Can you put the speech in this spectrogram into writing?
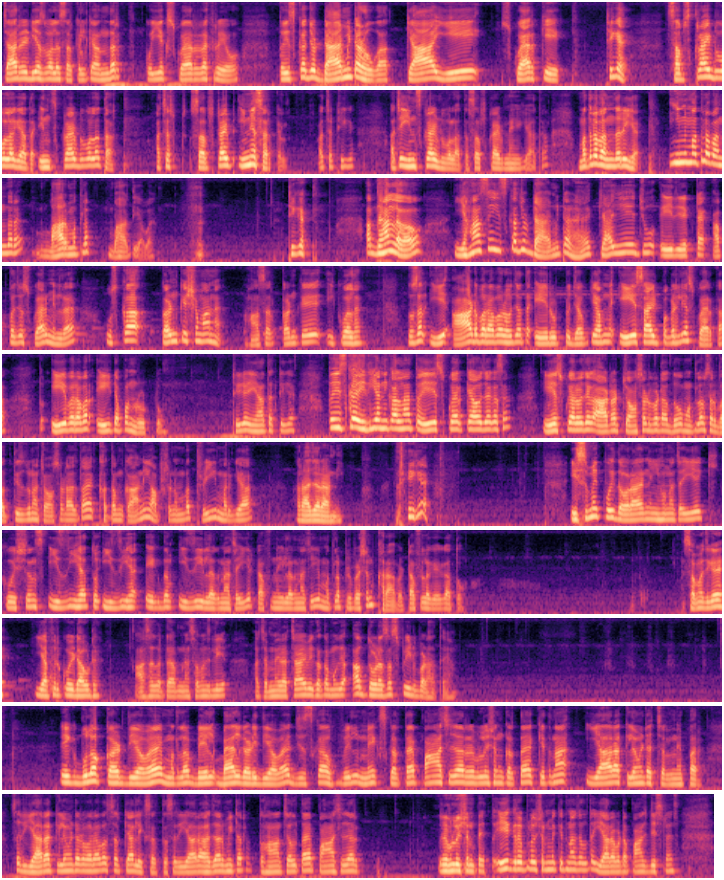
चार रेडियस वाले सर्कल के अंदर कोई एक स्क्वायर रख रहे हो तो इसका जो डायमीटर होगा, क्या ये स्क्वायर के ठीक है? सब्सक्राइब्ड बोला गया था इंस्क्राइब्ड बोला था अच्छा सब्सक्राइब्ड इन ए सर्कल अच्छा ठीक है। अच्छा इंस्क्राइब्ड बोला था सब्सक्राइब नहीं किया था। मतलब अंदर ही है। इन मतलब अंदर है, बाहर मतलब बाहर दिया हुआ है। ठीक है। अब ध्यान लगाओ, यहाँ से इसका जो डायमीटर है, क्या ये जो एरिएक्टा आपका जो स्क्वायर मिल रहा है, उसका कर्ण के समान है? हाँ सर, कर्ण के इक्वल है। तो सर, ये आठ बराबर हो जाता है ए रूट टू जबकि हमने ए साइड पकड़ लिया स्क्वायर का तो ए बराबर एट अपन रूट टू ठीक है, यहाँ तक ठीक है। तो इसका एरिया निकालना है तो ए स्क्वायर क्या हो जाएगा सर? ए स्क्वायर हो जाएगा आठ आठ चौंसठ बटा दो मतलब सर बत्तीस दुना चौंसठ आ जाता है। ख़त्म कहानी ऑप्शन नंबर थ्री मर गया राजा रानी। ठीक है? इसमें कोई दोहराया नहीं होना चाहिए कि क्वेश्चंस इजी है तो इजी है, एकदम इजी लगना चाहिए टफ नहीं लगना चाहिए मतलब प्रिपरेशन खराब है टफ लगेगा तो। समझ गए? या फिर कोई डाउट है? आशा करता है आपने समझ लिया। अच्छा मेरा चाय भी ख़त्म हो गया। अब थोड़ा सा स्पीड बढ़ाते हैं। एक ब्लॉक कट दिया हुआ है मतलब बेल, बैलगाड़ी दिया हुआ है, जिसका व्हील मिक्स करता है, पाँच हज़ार रेवोल्यूशन करता है, कितना? ग्यारह किलोमीटर चलने पर। सर, ग्यारह किलोमीटर बराबर, सर, क्या लिख सकते हैं? सर, ग्यारह हज़ार मीटर? तो हाँ चलता है, पाँच हज़ार रेवोल्यूशन पे। तो एक रेवोल्यूशन में कितना चलता है? ग्यारह बटा पाँच डिस्टेंस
